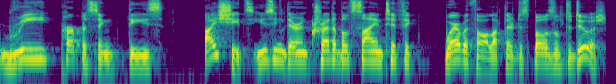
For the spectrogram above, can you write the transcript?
repurposing these ice sheets using their incredible scientific wherewithal at their disposal to do it.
